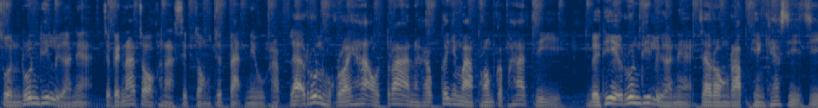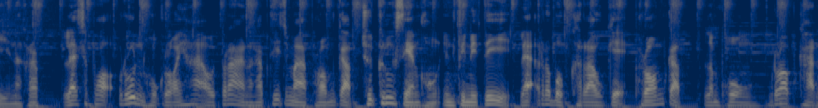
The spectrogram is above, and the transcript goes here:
ส่วนรุ่นที่เหลือเนี่ยจะเป็นหน้าจอขนาด 12.8 นิ้วครับ และรุ่น 605 Ultra นะครับก็ยังมาพร้อมกับ 5G โดยที่รุ่นที่เหลือเนี่ยจะรองรับเพียงแค่ 4G นะครับ และเฉพาะรุ่น 605 Ultra นะครับ ที่จะมาพร้อมกับชุดเครื่องเสียงของ Infinity และระบบคาราโอเกะพร้อมกับลำโพงรอบคัน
